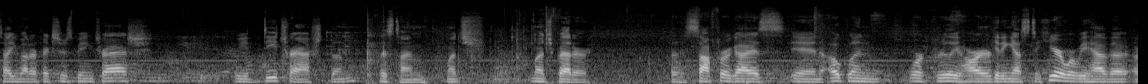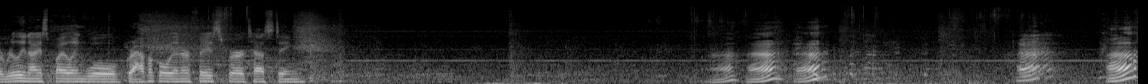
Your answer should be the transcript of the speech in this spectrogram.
talking about our fixtures being trash, we detrashed them. This time much, much better. The software guys in Oakland worked really hard getting us to here where we have a, a really nice bilingual graphical interface for our testing. Huh? Huh? Huh? Huh? Huh?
